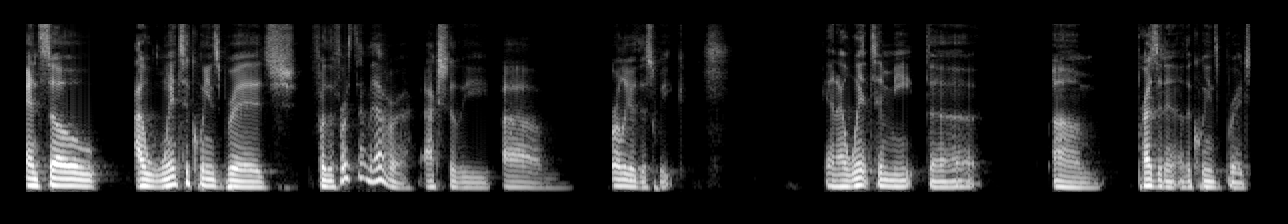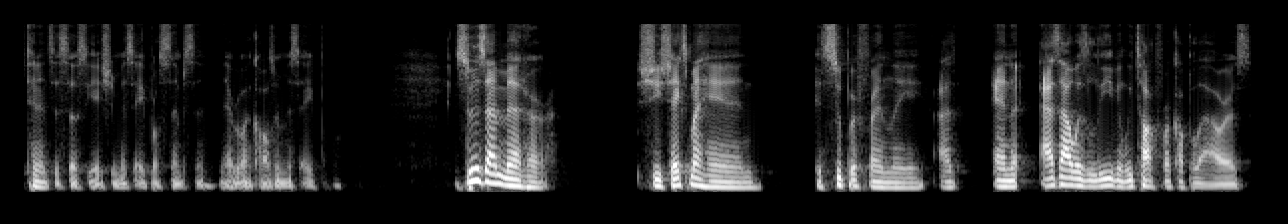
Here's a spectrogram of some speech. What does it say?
And so I went to Queensbridge for the first time ever, actually, um, earlier this week. And I went to meet the um, president of the Queensbridge Tenants Association, Miss April Simpson. Everyone calls her Miss April. As soon as I met her, she shakes my hand. It's super friendly. I, and as I was leaving, we talked for a couple of hours.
